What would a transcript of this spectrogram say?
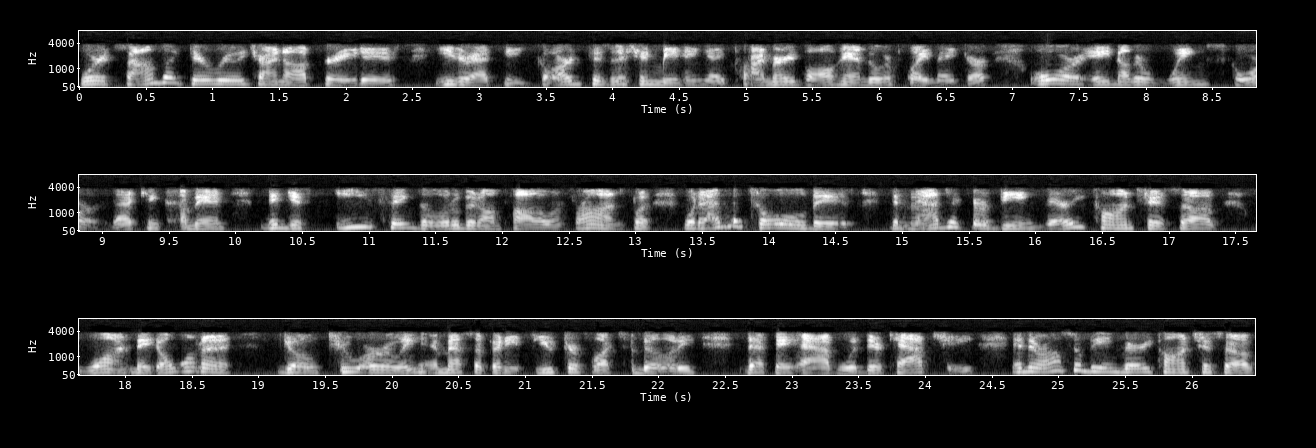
Where it sounds like they're really trying to upgrade is either at the guard position, meaning a primary ball handler, playmaker, or another wing scorer that can come in and just ease things a little bit on Paolo and Franz. But what I've been told is the Magic are being very conscious of one, they don't want to go too early and mess up any future flexibility that they have with their cap sheet. And they're also being very conscious of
